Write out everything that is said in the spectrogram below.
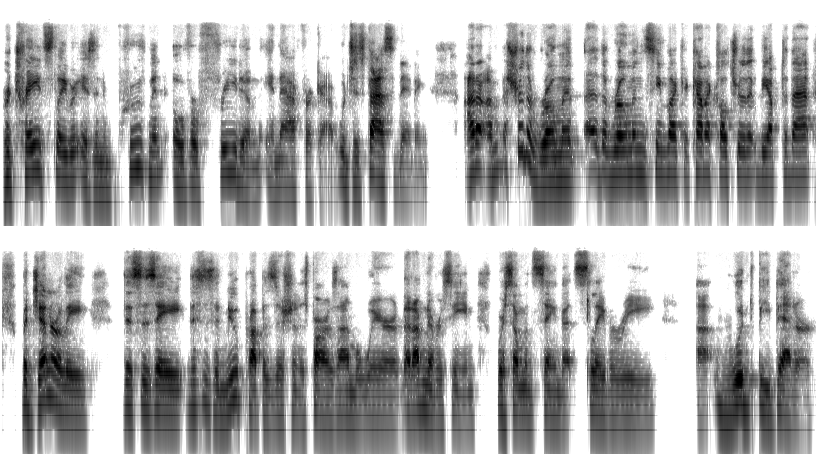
portrayed slavery as an improvement over freedom in Africa, which is fascinating. I am sure the Roman uh, the Romans seemed like a kind of culture that would be up to that, but generally this is a this is a new proposition as far as I'm aware that I've never seen where someone's saying that slavery uh, would be better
